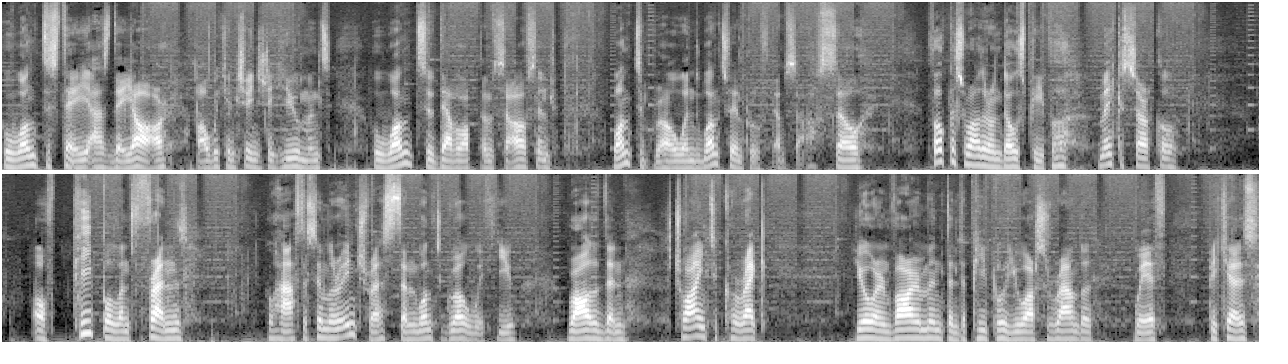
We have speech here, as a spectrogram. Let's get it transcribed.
who want to stay as they are, but we can change the humans who want to develop themselves and want to grow and want to improve themselves. So focus rather on those people, make a circle of people and friends who have the similar interests and want to grow with you rather than trying to correct your environment and the people you are surrounded with because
